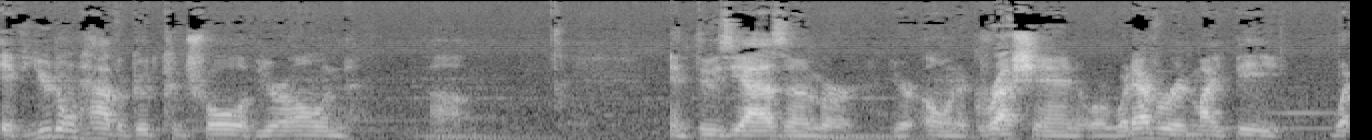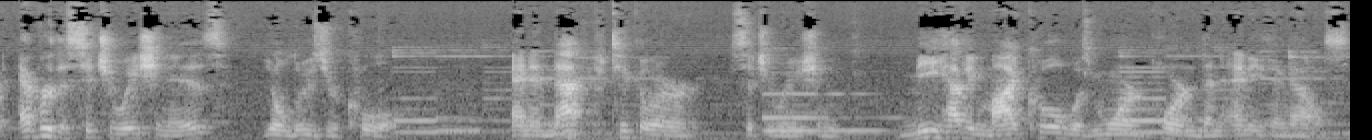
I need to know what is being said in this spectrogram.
If you don't have a good control of your own um, enthusiasm or your own aggression or whatever it might be, whatever the situation is, you'll lose your cool. And in that particular situation, me having my cool was more important than anything else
